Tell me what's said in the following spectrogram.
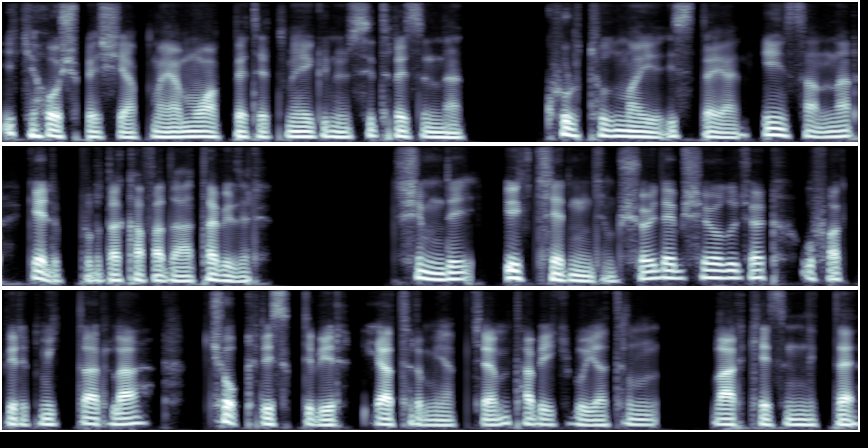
İki hoş beş yapmaya, muhabbet etmeye günün stresinden kurtulmayı isteyen insanlar gelip burada kafa dağıtabilir. Şimdi ilk challenge'im şöyle bir şey olacak. Ufak bir miktarla çok riskli bir yatırım yapacağım. Tabii ki bu yatırımlar kesinlikle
